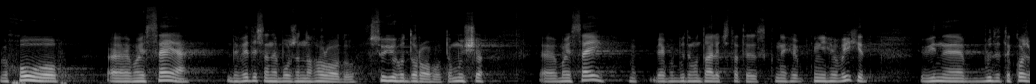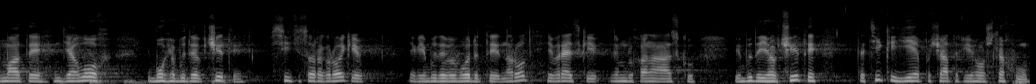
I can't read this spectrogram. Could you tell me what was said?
виховував е, Мойсея дивитися на Божу нагороду, всю його дорогу. Тому що Мойсей, як ми будемо далі читати з книги, книги Вихід, він буде також мати діалог, і Бог його буде вчити всі ці 40 років, як він буде виводити народ єврейський, землю ханаанську, він буде його вчити, та тільки є початок його шляху.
